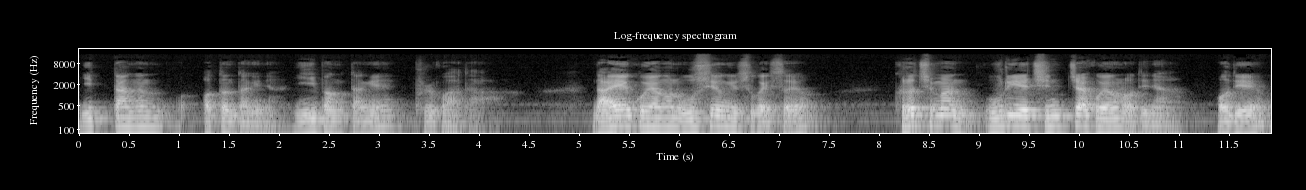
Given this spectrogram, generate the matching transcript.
이 땅은 어떤 땅이냐? 이방 땅에 불과하다. 나의 고향은 우수영일 수가 있어요. 그렇지만 우리의 진짜 고향은 어디냐? 어디예요?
